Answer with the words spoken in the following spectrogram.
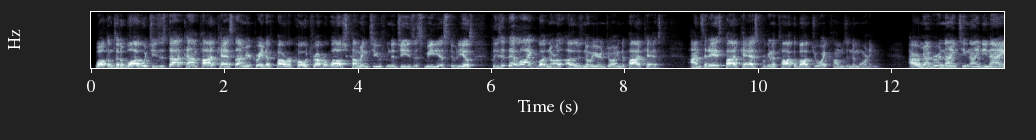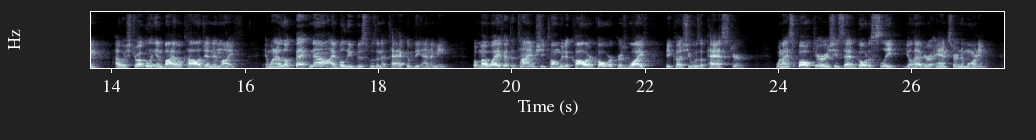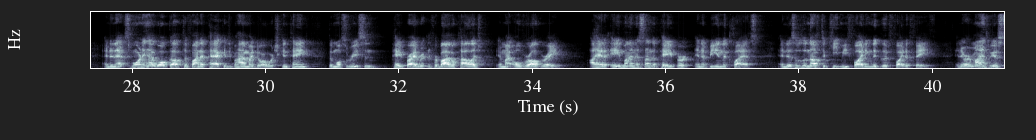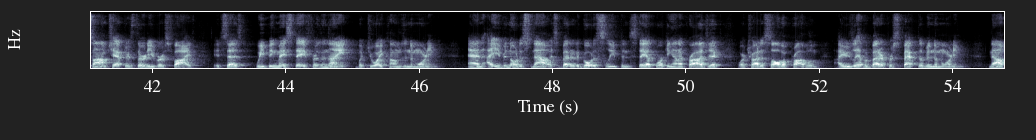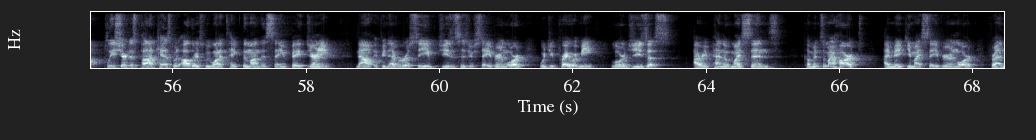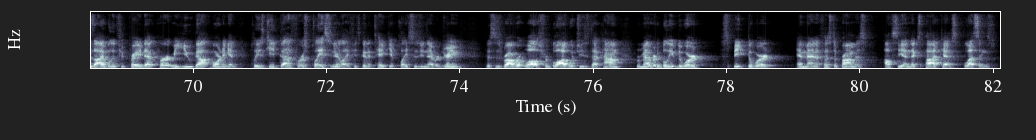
Welcome to the blogwithjesus.com podcast. I'm your creative power coach, Robert Welsh, coming to you from the Jesus Media Studios. Please hit that like button or let others know you're enjoying the podcast. On today's podcast, we're going to talk about joy comes in the morning. I remember in 1999, I was struggling in Bible college and in life. And when I look back now, I believe this was an attack of the enemy. But my wife at the time, she told me to call her coworker's wife because she was a pastor. When I spoke to her, she said, Go to sleep. You'll have your answer in the morning. And the next morning, I woke up to find a package behind my door which contained the most recent paper I had written for Bible college and my overall grade. I had an A minus on the paper and a B in the class. And this was enough to keep me fighting the good fight of faith. And it reminds me of Psalm chapter 30, verse 5. It says, Weeping may stay for the night, but joy comes in the morning. And I even notice now it's better to go to sleep than stay up working on a project or try to solve a problem. I usually have a better perspective in the morning. Now, please share this podcast with others. We want to take them on this same faith journey. Now, if you never received Jesus as your Savior and Lord, would you pray with me? Lord Jesus, I repent of my sins. Come into my heart. I make you my Savior and Lord. Friends, I believe if you prayed that prayer at me, you got born again. Please keep God first place in your life. He's going to take you places you never dreamed. This is Robert Welsh for blogwithjesus.com. Remember to believe the word, speak the word, and manifest a promise. I'll see you on next podcast. Blessings.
